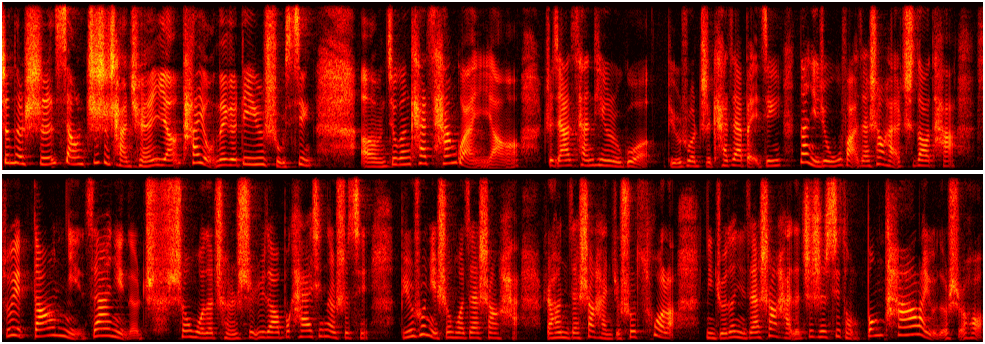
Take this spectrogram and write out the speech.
真的是像知识产权一样，它有那个地域属性，嗯，就跟开餐馆一样啊。这家餐厅如果比如说只开在北京，那你就无法在上海吃到它。所以，当你在你的生活的城市遇到不开心的事情，比如说你生活在上海，然后你在上海你就说错了，你觉得你在上海的知识系统崩塌了，有的时候，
